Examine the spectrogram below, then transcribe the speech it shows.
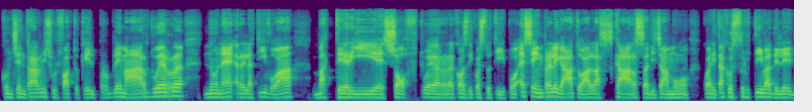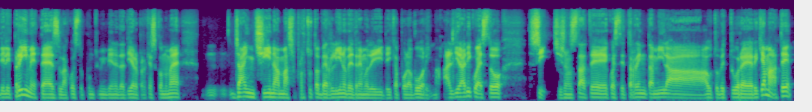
concentrarmi sul fatto che il problema hardware non è relativo a batterie, software, cose di questo tipo, è sempre legato alla scarsa, diciamo, qualità costruttiva delle, delle prime Tesla, a questo punto mi viene da dire, perché secondo me già in Cina, ma soprattutto a Berlino, vedremo dei, dei capolavori. Ma al di là di questo, sì, ci sono state queste 30.000 autovetture richiamate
